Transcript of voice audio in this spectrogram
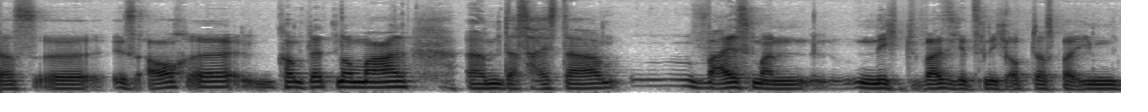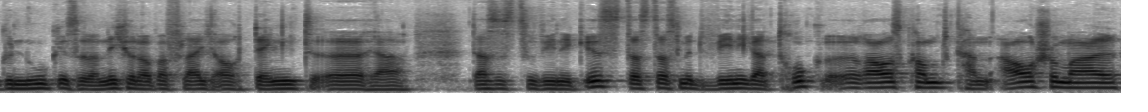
Das äh, ist auch äh, komplett normal. Ähm, das heißt, da weiß man nicht, weiß ich jetzt nicht, ob das bei ihm genug ist oder nicht, oder ob er vielleicht auch denkt, äh, ja, dass es zu wenig ist. Dass das mit weniger Druck äh, rauskommt, kann auch schon mal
